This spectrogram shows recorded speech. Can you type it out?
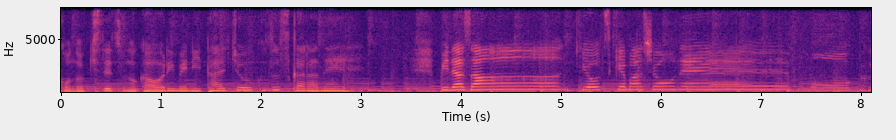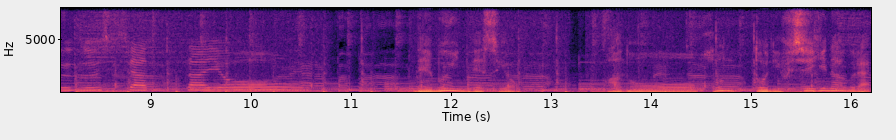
この季節の変わり目に体調を崩すからね。皆さん気をつけましょうね。もう崩しちゃったよ。眠いんですよ。あのー、本当に不思議なぐらい。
